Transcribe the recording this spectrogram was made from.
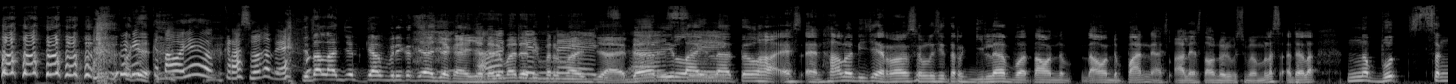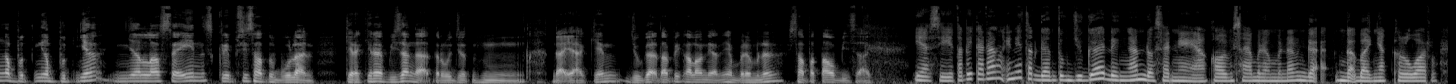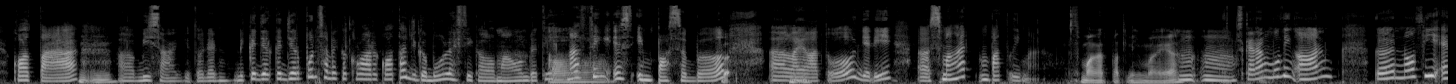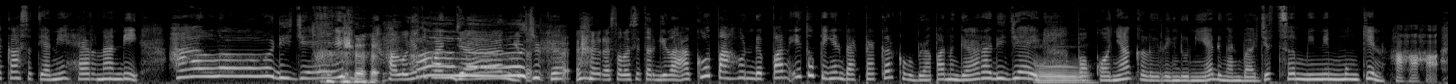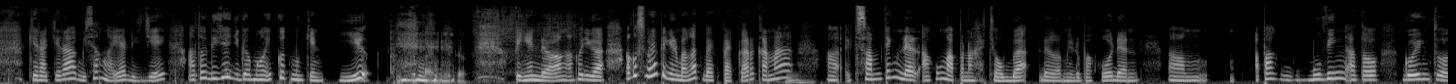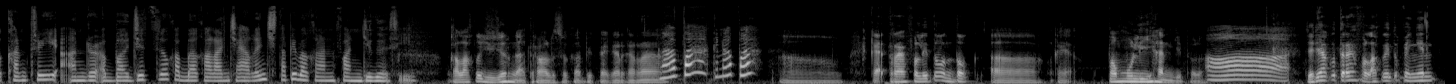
Kok dia ketawanya keras banget ya? Kita lanjut ke yang berikutnya aja kayaknya daripada Oke, diperpanjang. Dari Asik. Lailatul HSN. Halo DJ, resolusi tergila buat tahun de- tahun depan alias tahun 2019 adalah ngebut sengebut ngebutnya nyelesain skripsi satu bulan. Kira-kira bisa nggak terwujud? Hmm, nggak yakin juga. Tapi kalau niatnya benar-benar, siapa tahu bisa. Iya sih, tapi kadang ini tergantung juga dengan dosennya ya. Kalau misalnya benar-benar nggak nggak banyak keluar kota, Mm-mm. uh, bisa gitu. Dan dikejar-kejar pun sampai ke keluar kota juga boleh sih kalau mau. Berarti Oh. nothing is impossible, uh, Lailatul. Jadi uh, semangat 45. Semangat 45 ya. Mm-mm. Sekarang moving on ke Novi Eka Setiani Hernandi. Halo DJ. Halonya tuh panjang gitu. juga. Resolusi tergila aku tahun depan itu pingin backpacker ke beberapa negara DJ. Oh. Pokoknya keliling dunia dengan budget seminim mungkin. Hahaha. Kira-kira bisa nggak ya DJ? Atau DJ juga mau ikut mungkin? Yuk. Gitu. Pingin dong. Aku juga. Aku sebenarnya pingin banget backpacker karena Hmm. uh, it's something that aku nggak pernah coba dalam hidup aku dan um, apa moving atau going to a country under a budget itu bakalan challenge tapi bakalan fun juga sih. Kalau aku jujur nggak terlalu suka backpacker karena Kenapa? Kenapa? em, kayak travel itu untuk eh, kayak pemulihan gitu loh. Oh, Jadi aku travel, aku itu pengen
